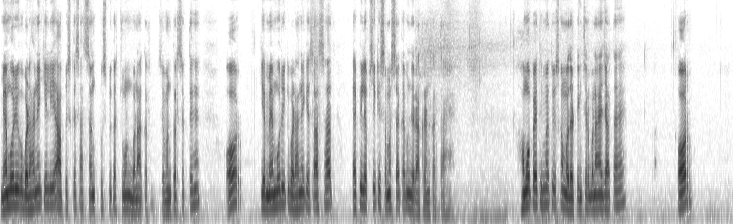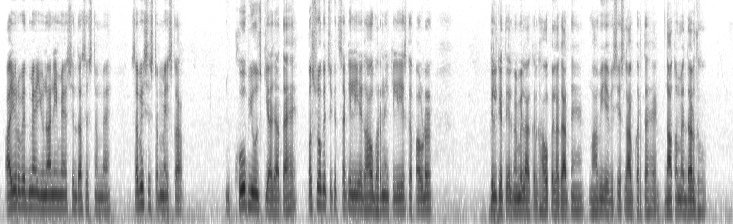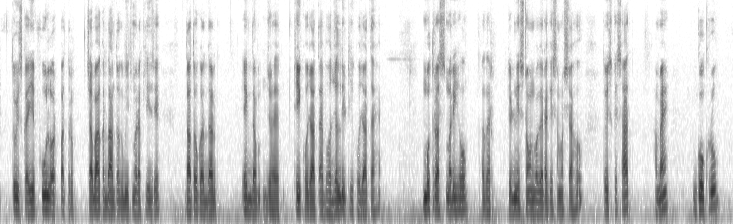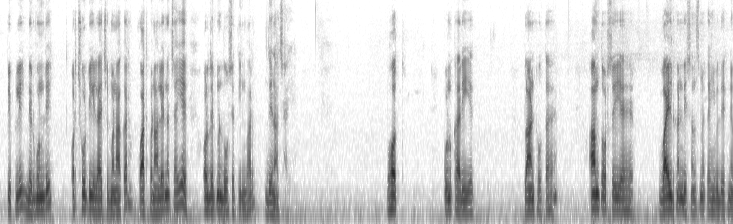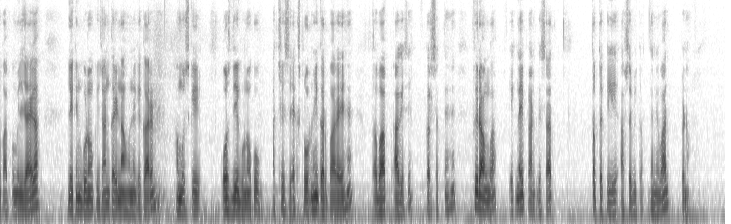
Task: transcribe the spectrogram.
मेमोरी को बढ़ाने के लिए आप इसके साथ शंख पुष्पी का चूर्ण बनाकर सेवन कर सकते हैं और यह मेमोरी के बढ़ाने के साथ साथ एपिलेप्सी की समस्या का भी निराकरण करता है। होम्योपैथी में तो इसका मदर टिंचर बनाया जाता है। और आयुर्वेद में, यूनानी में, सिद्धा सिस्टम में, सभी सिस्टम में इसका खूब यूज़ किया जाता है। पशुओं की चिकित्सा के लिए, घाव भरने के लिए इसका पाउडर तिल के तेल में मिलाकर घाव पे लगाते हैं। वहाँ भी ये विशेष लाभ करता है। दांतों में दर्द हो तो इसका ये फूल और पत्र चबा कर दांतों के बीच में रख लीजिए। दांतों का दर्द एकदम जो है ठीक हो जाता है, बहुत जल्दी ठीक हो जाता है। मूत्र स्मरी हो, अगर किडनी स्टोन वगैरह की समस्या हो तो इसके साथ हमें गोखरू, पिपली, निर्गुंडी और छोटी इलायची बनाकर क्वाथ बना लेना चाहिए और दिन में दो से तीन बार देना चाहिए। बहुत गुणकारी ये प्लांट होता है। आमतौर से यह वाइल्ड कंडीशंस में कहीं भी देखने को आपको मिल जाएगा, लेकिन गुणों की जानकारी ना होने के कारण हम उसके औषधीय गुणों को अच्छे से एक्सप्लोर नहीं कर पा रहे हैं। तो अब आप आगे से कर सकते हैं। फिर आऊँगा एक नए प्लांट के साथ। तब तक के लिए आप सभी का धन्यवाद। प्रणाम।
